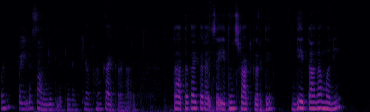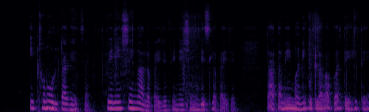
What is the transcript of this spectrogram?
पण पहिलं सांगितलं की नक्की आपण काय करणार आहे. तर आता काय करायचं आहे इथून स्टार्ट करते. घेताना मनी इथून उलटा घ्यायचा आहे. फिनिशिंग आलं पाहिजे. फिनिशिंग दिसलं पाहिजे. तर आता मी मनी कुठला वापरते? इथे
